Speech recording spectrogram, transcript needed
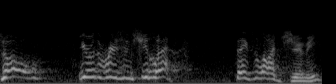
So, you're the reason she left. Thanks a lot, Jimmy.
